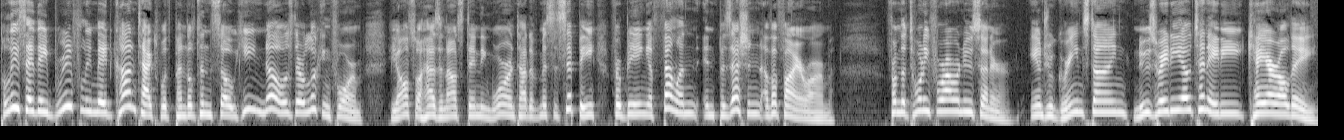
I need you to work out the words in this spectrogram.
Police say they briefly made contact with Pendleton, so he knows they're looking for him. He also has an outstanding warrant out of Mississippi for being a felon in possession of a firearm. From the 24 Hour News Center, Andrew Greenstein, News Radio 1080 KRLD.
